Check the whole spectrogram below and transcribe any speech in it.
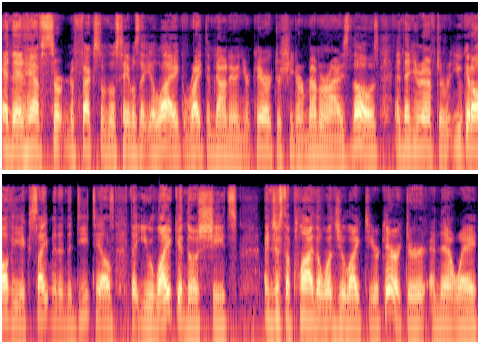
and then have certain effects from those tables that you like, write them down in your character sheet or memorize those, and then you have to you get all the excitement and the details that you like in those sheets and just apply the ones you like to your character and that way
